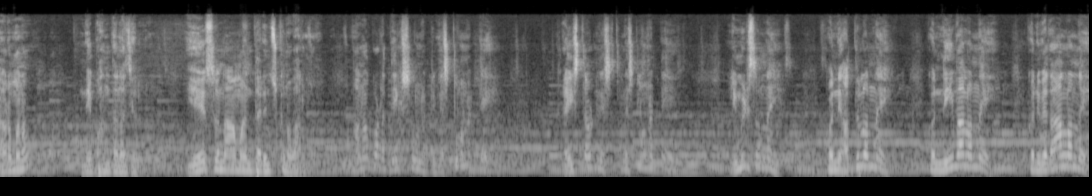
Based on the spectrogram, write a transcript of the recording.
ఎవరు మనం? నిబంధన జరులు ఏసు నామాన్ని ధరించుకున్న వారు మనం. మనం కూడా దీక్షలు ఉన్నట్టే నిష్టలు ఉన్నట్టే. క్రైస్తవుడు నిష్ట నిష్టలు ఉన్నట్టే. లిమిట్స్ ఉన్నాయి. కొన్ని హద్దులు ఉన్నాయి. కొన్ని నియమాలు ఉన్నాయి. కొన్ని విధానాలు ఉన్నాయి.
